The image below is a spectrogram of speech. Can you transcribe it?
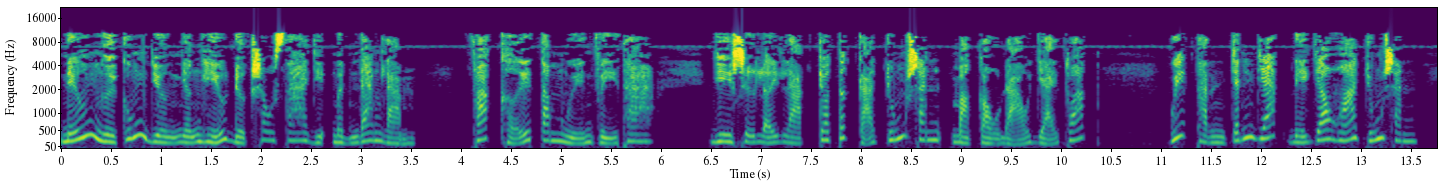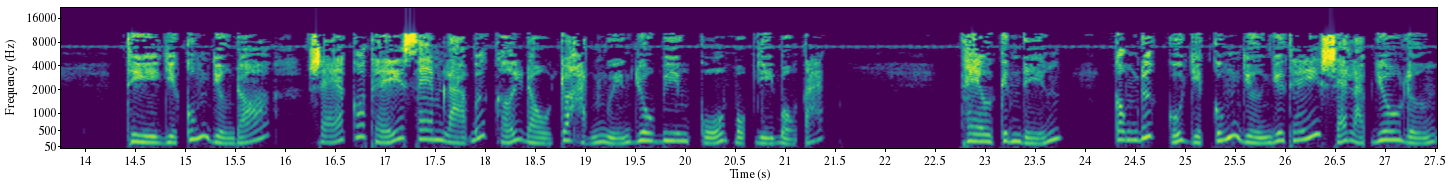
nếu người cúng dường nhận hiểu được sâu xa việc mình đang làm, phát khởi tâm nguyện vị tha, vì sự lợi lạc cho tất cả chúng sanh mà cầu đạo giải thoát, quyết thành chánh giác để giáo hóa chúng sanh, thì việc cúng dường đó sẽ có thể xem là bước khởi đầu cho hạnh nguyện vô biên của một vị Bồ Tát. Theo kinh điển, công đức của việc cúng dường như thế sẽ là vô lượng,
